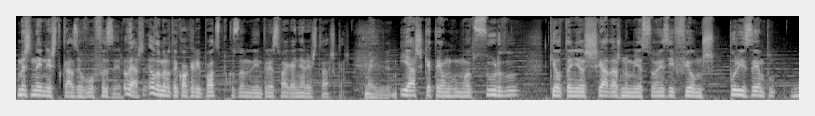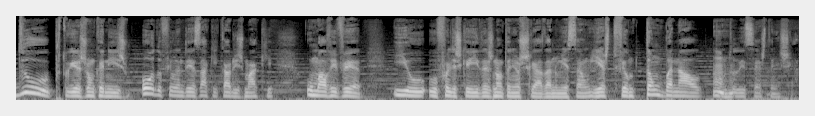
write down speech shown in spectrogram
Mas nem neste caso eu vou fazer. Aliás, ele também não tem qualquer hipótese porque o Zona de Interesse vai ganhar este Oscar. Meio- E acho que até é um absurdo que ele tenha chegado às nomeações e filmes, por exemplo, do português João Canijo ou do finlandês Aki Kaurismäki, O Malviver e o, o Folhas Caídas não tenham chegado à nomeação e este filme tão banal como Uhum. tu disseste tenha chegado.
